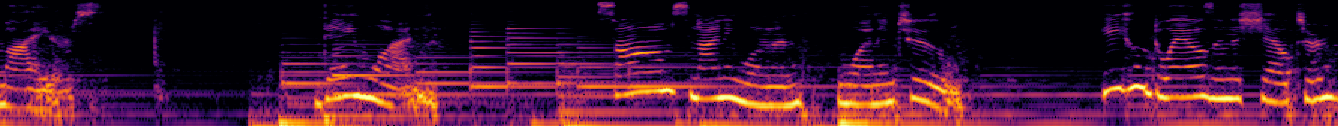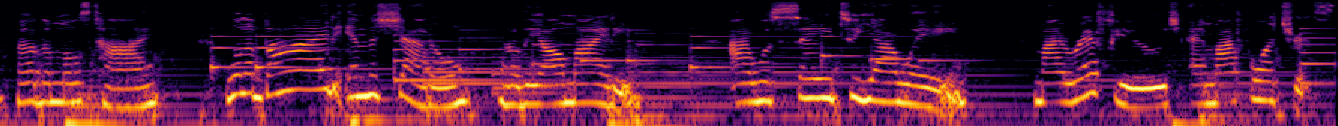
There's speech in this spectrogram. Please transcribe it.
Myers. Day 1 Psalms 91 1 and 2. He who dwells in the shelter of the Most High will abide in the shadow of the Almighty. I will say to Yahweh, my refuge and my fortress,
